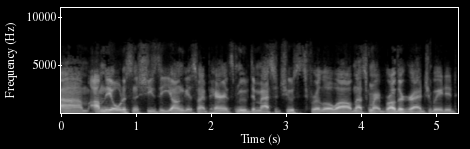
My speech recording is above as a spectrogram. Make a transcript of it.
Um, I'm the oldest and she's the youngest. My parents moved to Massachusetts for a little while, and that's where my brother graduated.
